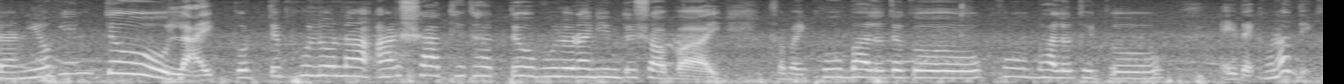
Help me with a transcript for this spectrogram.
জানিও। কিন্তু লাইক করতে ভুলো না, আর সাথে থাকতেও ভুলো না কিন্তু সবাই। সবাই খুব ভালো থেকো, খুব ভালো থেকো। এই দেখো না, দেখো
